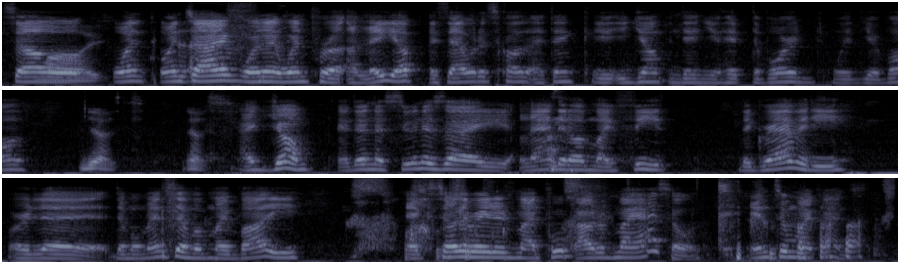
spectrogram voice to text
so my. one one time when I went for a, a layup, is that what it's called? I think you, you jump and then you hit the board with your ball. yes, yes. I jumped, and then as soon as I landed on my feet, the gravity or the the momentum of my body accelerated my poop out of my asshole into my pants.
